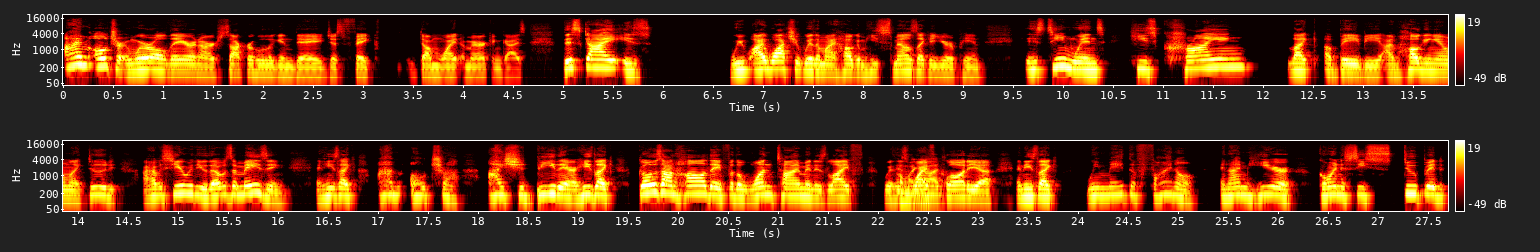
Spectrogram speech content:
I'm ultra," and we're all there in our soccer hooligan day, just fake dumb white American guys. This guy is. We I watch it with him. I hug him. He smells like a European. His team wins. He's crying like a baby. I'm hugging him. I'm like, dude, I was here with you. That was amazing. And he's like, I'm ultra. I should be there. He like goes on holiday for the one time in his life with Oh his my wife God. Claudia, and he's like, we made the final, and I'm here going to see stupid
